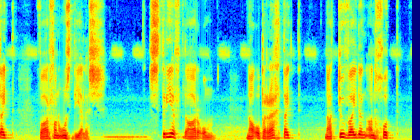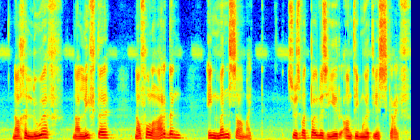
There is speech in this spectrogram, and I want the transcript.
tyd waarvan ons deel is. Streef daarom na opregtheid, na toewyding aan God, na geloof, na liefde, na volharding en minsaamheid, soos wat Paulus hier aan Timoteus skryf.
